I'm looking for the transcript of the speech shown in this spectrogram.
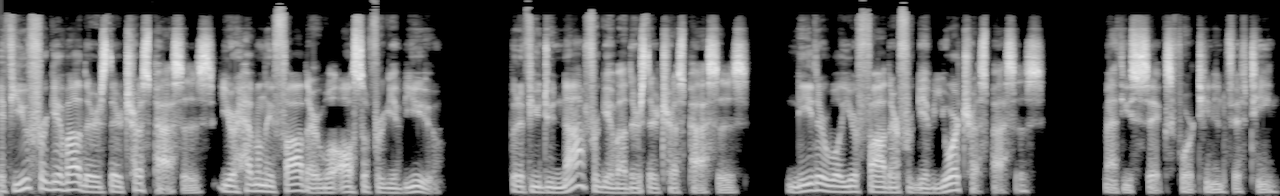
if you forgive others their trespasses, your heavenly Father will also forgive you. But if you do not forgive others their trespasses, neither will your Father forgive your trespasses. Matthew 6, 14 and 15.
